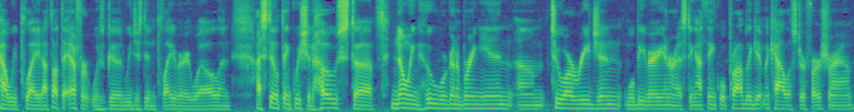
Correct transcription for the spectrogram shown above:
how we played. I thought the effort was good. We just didn't play very well, and I still think we should host. Uh, knowing who we're going to bring in um, to our region will be very interesting. I think we'll probably get McAlester first round,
